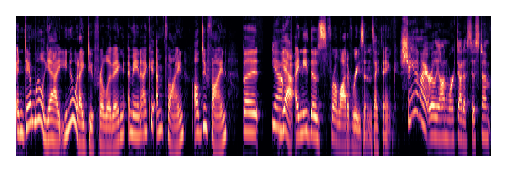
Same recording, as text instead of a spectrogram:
and damn well, yeah, you know what I do for a living. I mean, I could, I'm fine. I'll do fine. But Yeah. yeah, I need those for a lot of reasons. I think. Shane and I early on worked out a system.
